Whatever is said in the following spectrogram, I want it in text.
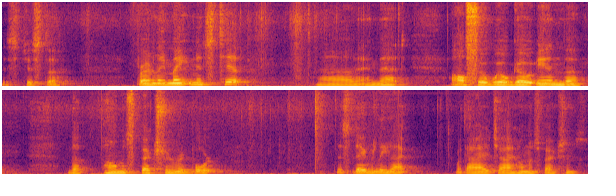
It's just a friendly maintenance tip uh, and that also will go in the, the home inspection report. This is David Lelak with IHI Home Inspections.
